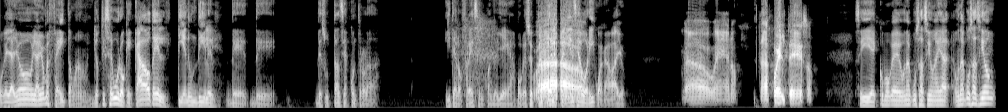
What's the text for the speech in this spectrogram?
porque ya yo, ya yo me feito, mano. Yo estoy seguro que cada hotel tiene un dealer de, de, de sustancias controladas. Y te lo ofrecen cuando llega. Porque eso es parte de la experiencia boricua, caballo. Ah, bueno. Está fuerte eso. Sí, es como que una acusación hay, una acusación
